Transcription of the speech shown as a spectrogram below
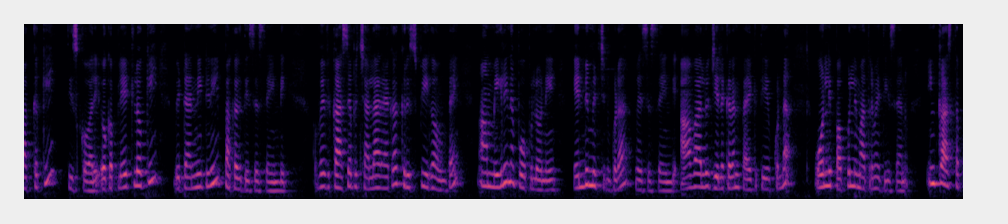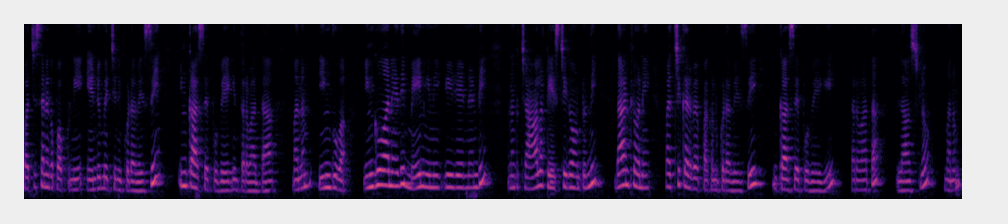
పక్కకి తీసుకోవాలి. ఒక ప్లేట్లోకి వీటన్నిటిని పక్కకి తీసేసేయండి. అవి కాసేపు చల్లారాక క్రిస్పీగా ఉంటాయి. ఆ మిగిలిన పోపులోనే ఎండుమిర్చిని కూడా వేసేసేయండి. ఆవాలు జీలకర్రని పైకి తీయకుండా ఓన్లీ పప్పుల్ని మాత్రమే తీశాను ఇంకాస్త పచ్చిశనగ పప్పుని ఎండుమిర్చిని కూడా వేసి ఇంకాసేపు వేగిన తర్వాత మనం ఇంగువ. ఇంగువ అనేది మెయిన్ ఇంగ్రీడియంట్ అండి. మనకు చాలా టేస్టీగా ఉంటుంది. దాంట్లోనే పచ్చి కరివేపాకును కూడా వేసి ఇంకాసేపు వేగి తర్వాత లాస్ట్లో మనం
